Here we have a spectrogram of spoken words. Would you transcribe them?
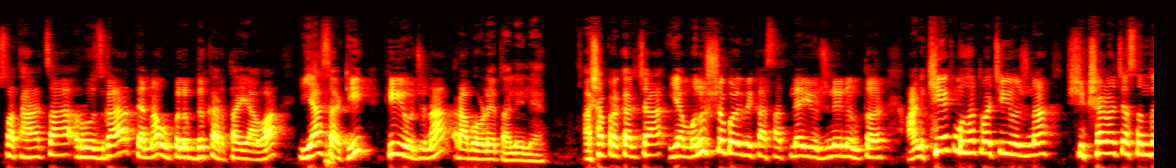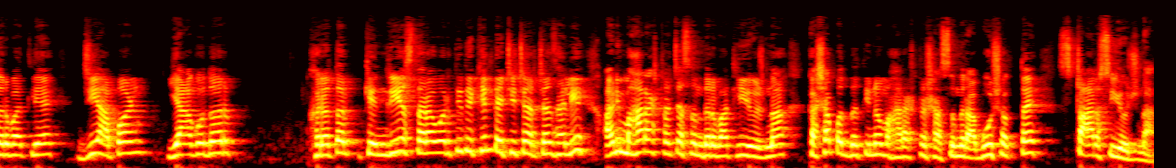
स्वतःचा रोजगार त्यांना उपलब्ध करता यावा यासाठी ही योजना राबवण्यात आलेली आहे. अशा प्रकारच्या या मनुष्यबळ विकासातल्या योजनेनंतर आणखी एक महत्वाची योजना शिक्षणाच्या संदर्भातली आहे जी आपण या अगोदर खरं तर केंद्रीय स्तरावरती देखील त्याची चर्चा झाली आणि महाराष्ट्राच्या संदर्भात ही योजना कशा पद्धतीनं महाराष्ट्र शासन राबवू शकतंय? स्टार्स योजना.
